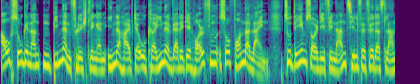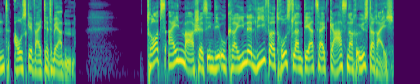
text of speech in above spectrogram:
Auch sogenannten Binnenflüchtlingen innerhalb der Ukraine werde geholfen, so von der Leyen. Zudem soll die Finanzhilfe für das Land ausgeweitet werden. Trotz Einmarsches in die Ukraine liefert Russland derzeit Gas nach Österreich.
